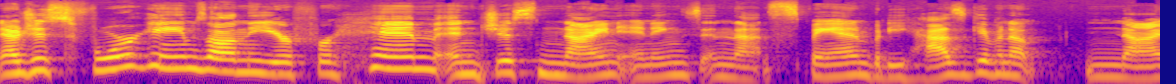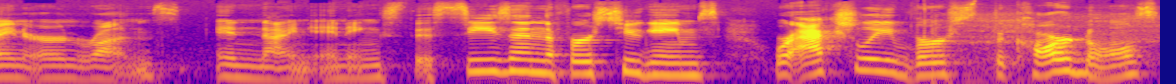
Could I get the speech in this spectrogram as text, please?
Now, just four games on the year for him and just nine innings in that span, but he has given up nine earned runs in nine innings this season. The first two games were actually versus the Cardinals,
